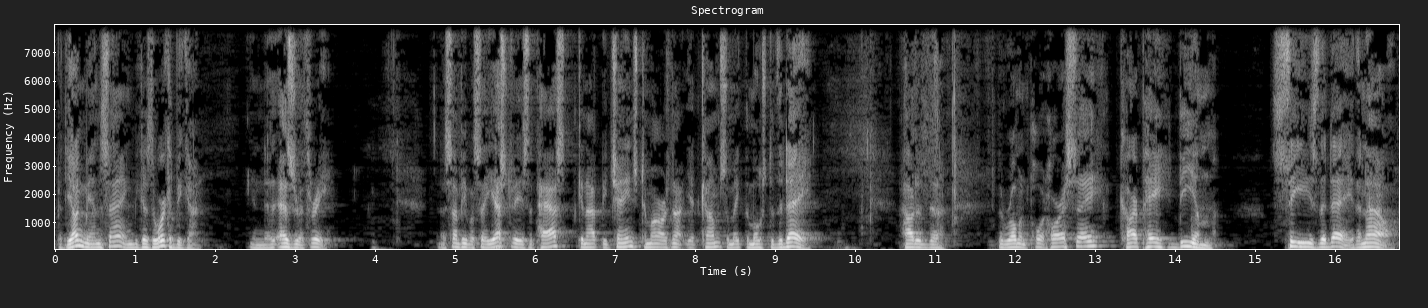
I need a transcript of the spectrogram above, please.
but the young men sang because the work had begun in Ezra 3. Now, some people say yesterday is the past, cannot be changed. Tomorrow is not yet come, so make the most of the day. How did the, the Roman poet Horace say? Carpe diem. Seize the day, the now.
